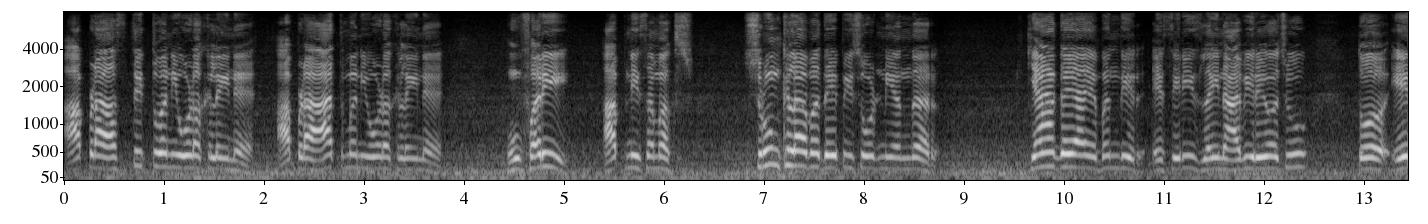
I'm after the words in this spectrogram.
આપણા અસ્તિત્વની ઓળખ લઈને, આપણા આત્મની ઓળખ લઈને, હું ફરી આપની સમક્ષ શૃંખલાબદ્ધ એપિસોડની અંદર ક્યાં ગયા એ મંદિર એ સિરીઝ લઈને આવી રહ્યો છું. તો એ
